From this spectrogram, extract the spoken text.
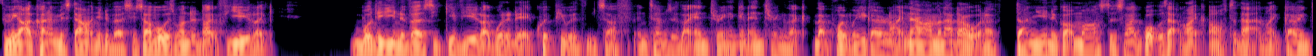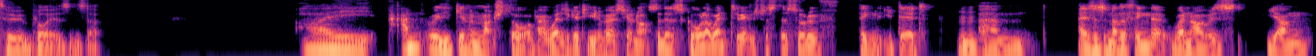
for me, I kind of missed out on university. So I've always wondered, like for you, like what did university give you? Like what did it equip you with and stuff in terms of like entering again, entering like that point where you go like now I'm an adult and I've done uni, got a master's. Like what was that like after that and like going to employers and stuff? I hadn't really given much thought about whether to go to university or not. So the school I went to, it was just the sort of thing that you did. Mm. Um, and this is another thing that when I was young,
